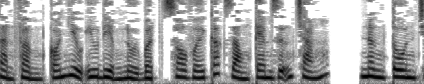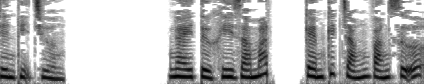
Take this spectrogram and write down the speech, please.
sản phẩm có nhiều ưu điểm nổi bật so với các dòng kem dưỡng trắng, nâng tôn trên thị trường. Ngay từ khi ra mắt, kem kích trắng váng sữa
